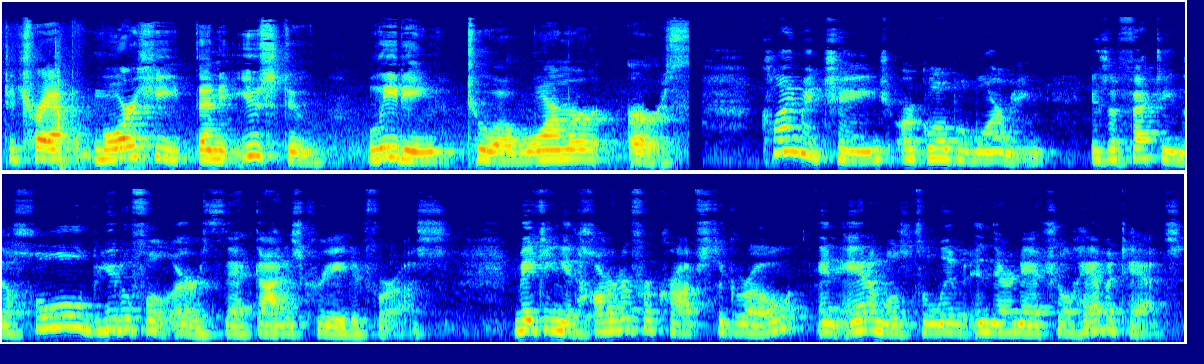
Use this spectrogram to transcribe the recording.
to trap more heat than it used to, leading to a warmer Earth. Climate change or global warming is affecting the whole beautiful earth that God has created for us, making it harder for crops to grow and animals to live in their natural habitats,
